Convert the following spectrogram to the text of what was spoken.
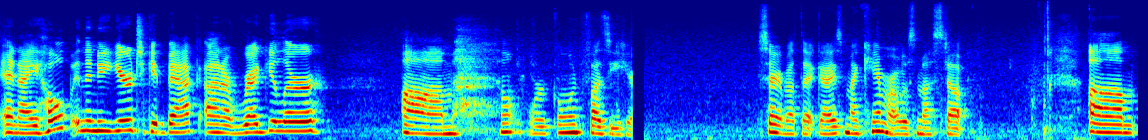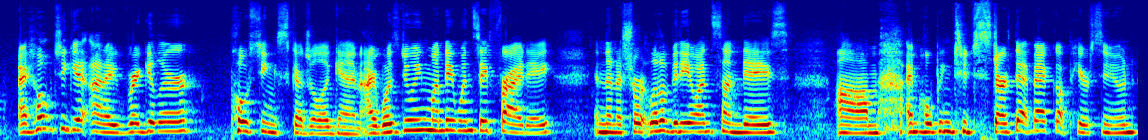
And I hope in the new year to get back on a regular, um, oh, we're going fuzzy here. Sorry about that, guys. My camera was messed up. Um, I hope to get on a regular posting schedule again. I was doing Monday, Wednesday, Friday, and then a short little video on Sundays. Um, I'm hoping to start that back up here soon.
